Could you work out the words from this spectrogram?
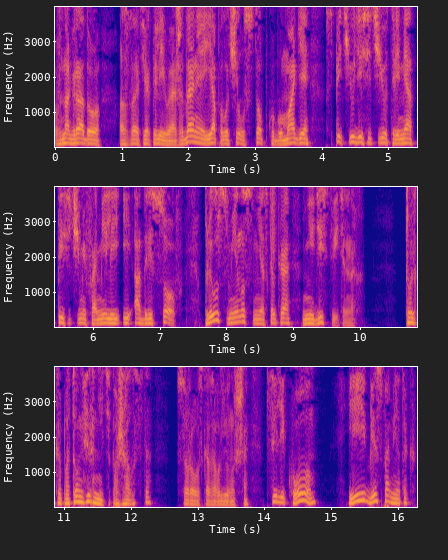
В награду за терпеливое ожидание я получил стопку бумаги с пятью-десятью тремя тысячами фамилий и адресов, плюс-минус несколько недействительных. «Только потом верните, пожалуйста», — сурово сказал юноша, — «целиком». И без пометок.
